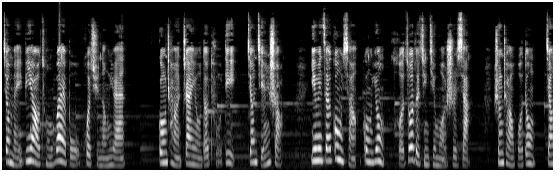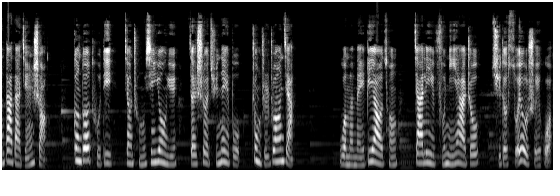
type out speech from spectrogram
将没必要从外部获取能源。工厂占有的土地将减少，因为在共享、共用、合作的经济模式下，生产活动将大大减少。更多土地将重新用于在社区内部。种植庄稼，我们没必要从加利福尼亚州取得所有水果，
